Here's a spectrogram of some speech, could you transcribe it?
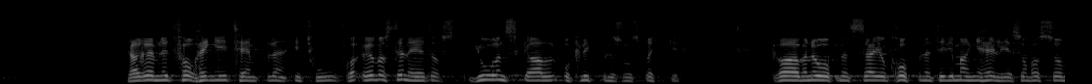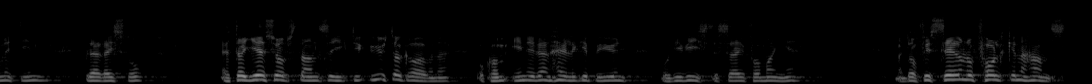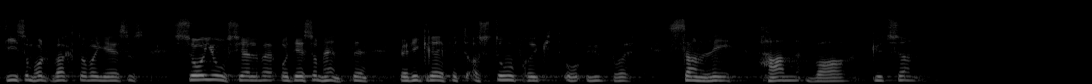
Da revnet forhenget i tempelet i to, fra øverst til nederst. Jorden skalv, og klippene slo sprekker. Gravene åpnet seg, og kroppene til de mange hellige som var sovnet inn, ble reist opp. Etter Jesu oppstandelse gikk de ut av gravene og kom inn i den hellige byen, hvor de viste seg for mange. Men da offiseren og folkene hans, de som holdt vakt over Jesus, så jordskjelvet og det som hendte, ble de grepet av stor frykt og ubrøtt. Sannelig, han var Guds sønn.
